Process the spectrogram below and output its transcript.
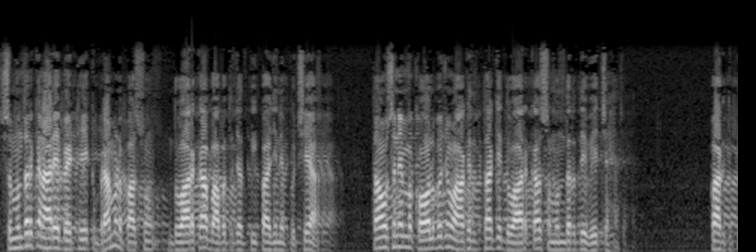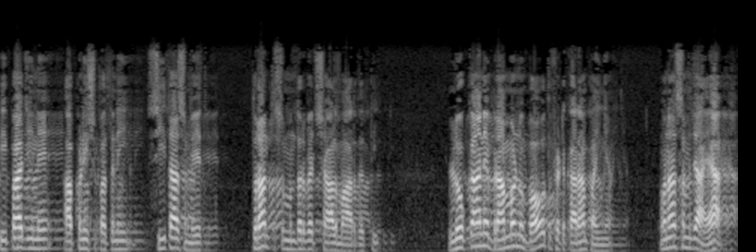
ਸਮੁੰਦਰ ਕਿਨਾਰੇ ਬੈਠੇ ਇੱਕ ਬ੍ਰਾਹਮਣ ਪਾਸੋਂ ਦਵਾਰਕਾ ਬਾਬਤ ਜਦ ਪੀਪਾ ਜੀ ਨੇ ਪੁੱਛਿਆ, ਤਾਂ ਉਸਨੇ ਮਖੌਲ ਵਜੋਂ ਆਖ ਦਿੱਤਾ ਕਿ ਦਵਾਰਕਾ ਸਮੁੰਦਰ ਦੇ ਵਿੱਚ ਹੈ। ਭਗਤ ਪੀਪਾ ਜੀ ਨੇ ਆਪਣੀ ਸੁਪਤਨੀ ਸੀਤਾ ਸਮੇਤ ਤੁਰੰਤ ਸਮੁੰਦਰ ਵਿੱਚ ਛਾਲ ਮਾਰ ਦਿੱਤੀ। ਲੋਕਾਂ ਨੇ ਬ੍ਰਾਹਮਣ ਨੂੰ ਬਹੁਤ ਫਟਕਾਰਾਂ ਪਾਈਆਂ। ਉਹਨਾਂ ਸਮਝਾਇਆ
